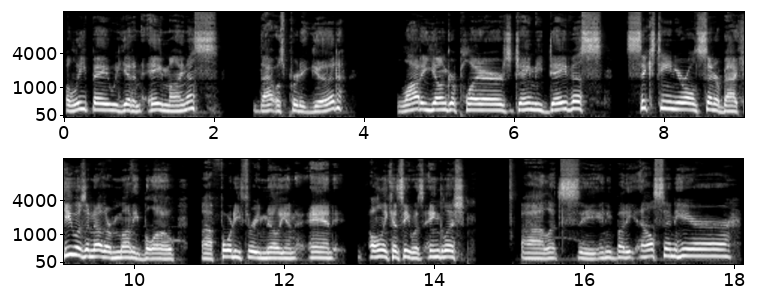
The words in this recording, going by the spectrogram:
Felipe, we get an A minus. That was pretty good. A lot of younger players. Jamie Davis, 16 year old center back. He was another money blow, uh, 43 million, and only because he was English. Uh, let's see. Anybody else in here?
